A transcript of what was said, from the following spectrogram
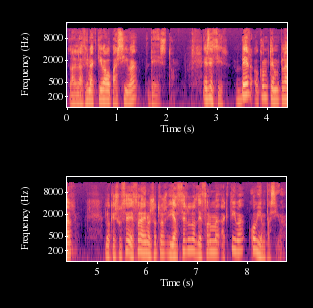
la relación activa o pasiva de esto. Es decir, ver o contemplar lo que sucede fuera de nosotros y hacerlo de forma activa o bien pasiva.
